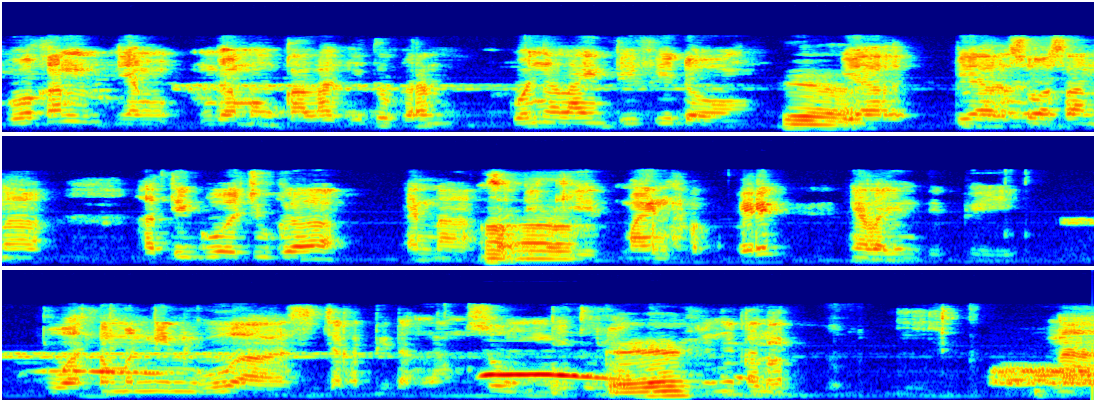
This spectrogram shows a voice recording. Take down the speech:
gua kan yang nggak mau kalah gitu kan gua nyalain TV dong Ya. biar biar suasana hati gua juga enak Ah, ah. sedikit main HP nyalain TV buat temenin gua secara tidak langsung gitu loh. Maksudnya kan nah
